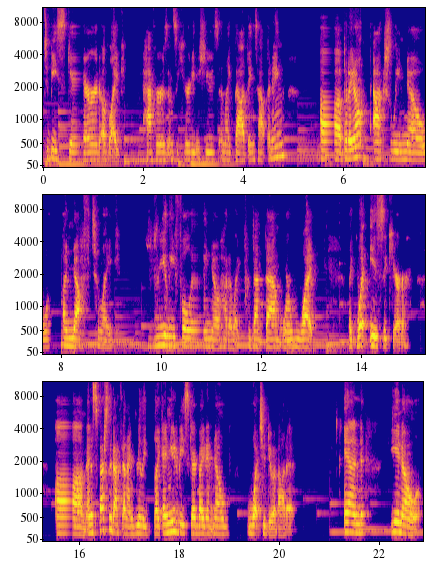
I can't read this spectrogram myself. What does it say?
to be scared of like hackers and security issues and like bad things happening, uh, but I don't actually know enough to like really fully know how to like prevent them or what like what is secure um and especially back then i really like i knew to be scared but i didn't know what to do about it. And, you know,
